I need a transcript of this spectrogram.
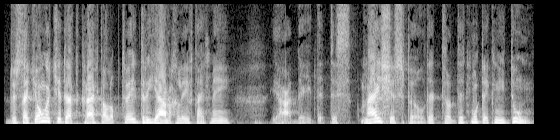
Dus dat jongetje dat krijgt al op twee, driejarige leeftijd mee. Ja, nee, dit is meisjespul, dit, dit moet ik niet doen.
